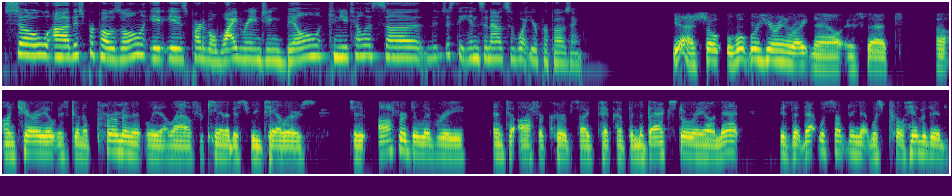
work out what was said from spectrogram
So uh, this proposal, it is part of a wide-ranging bill. Can you tell us uh, just the ins and outs of what you're proposing? Yeah. So what we're hearing right now is that uh, Ontario is going to permanently allow for cannabis retailers to offer delivery and to offer curbside pickup. And the backstory on that is that that was something that was prohibited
